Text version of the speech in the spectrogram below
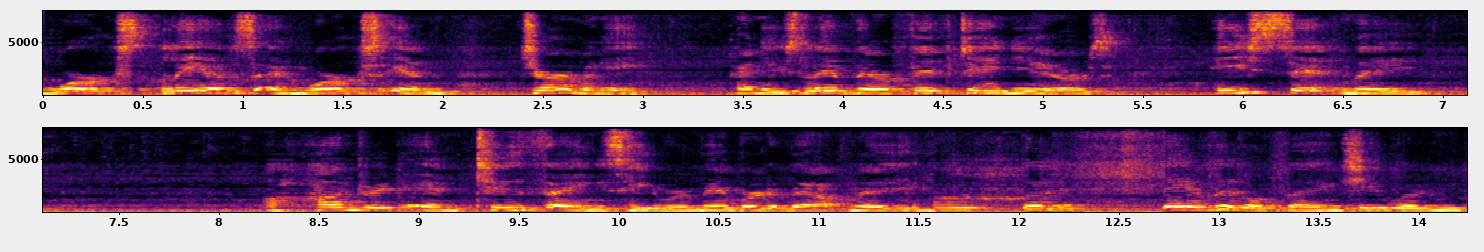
works, lives and works in Germany, and he's lived there 15 years. He sent me 102 things he remembered about me. But they're little things. You wouldn't,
